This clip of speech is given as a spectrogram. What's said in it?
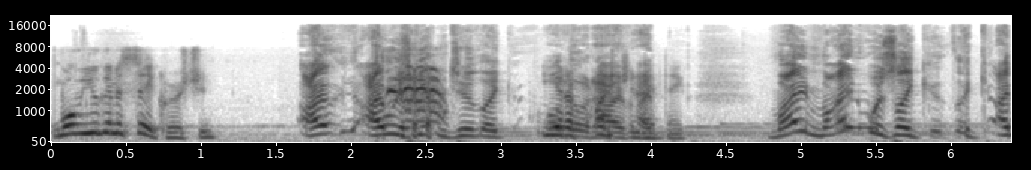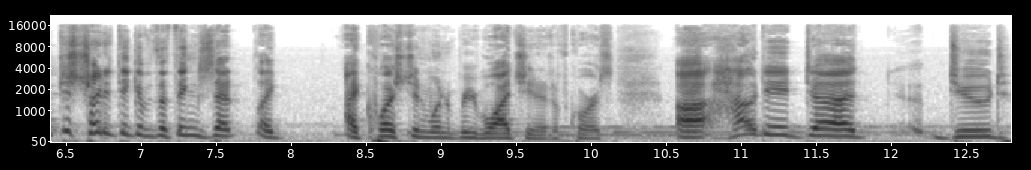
What were you gonna say, Christian? I I was getting to like You had a question, I, I- think. Mine, mine was like, like I'm just trying to think of the things that like I question when rewatching it. Of course, uh, how did uh, dude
